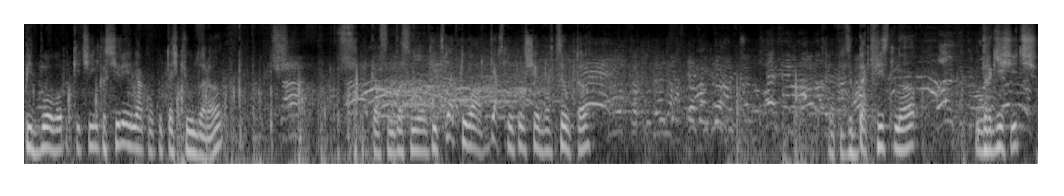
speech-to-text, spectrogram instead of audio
Питбул, въпреки че инкасира и няколко тежки удара. Красен десен локик. След това дясно кръше в целта. Опит за бекфист на Драгишич.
